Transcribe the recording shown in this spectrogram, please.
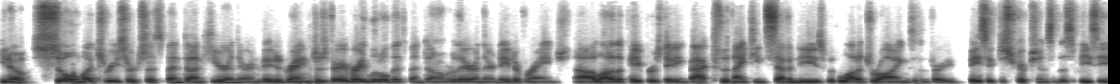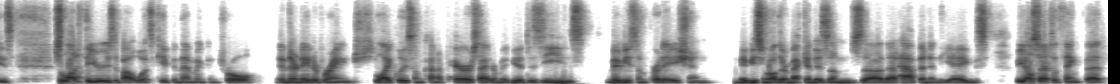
you know so much research that's been done here in their invaded range there's very very little that's been done over there in their native range uh, a lot of the papers dating back to the 1970s with a lot of drawings and very basic descriptions of the species there's a lot of theories about what's keeping them in control in their native range likely some kind of parasite or maybe a disease maybe some predation maybe some other mechanisms uh, that happen in the eggs. We also have to think that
